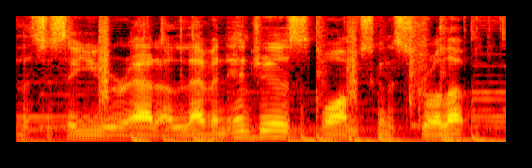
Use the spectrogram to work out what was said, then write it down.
Let's just say you're at 11 inches. Well, I'm just gonna scroll up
